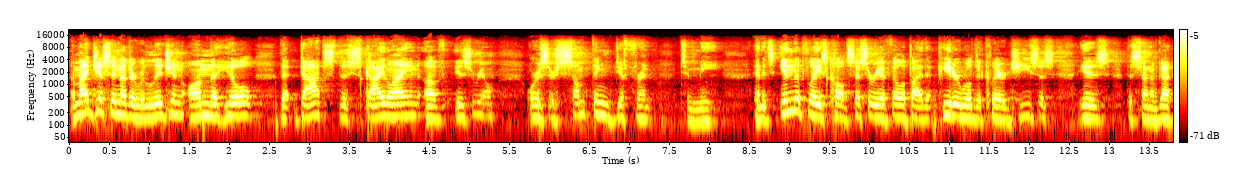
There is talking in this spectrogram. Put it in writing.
Am I just another religion on the hill that dots the skyline of Israel? Or is there something different to me? And it's in the place called Caesarea Philippi that Peter will declare Jesus is the Son of God.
